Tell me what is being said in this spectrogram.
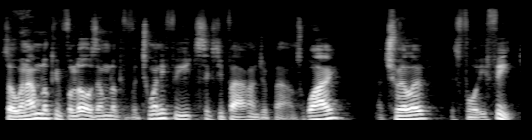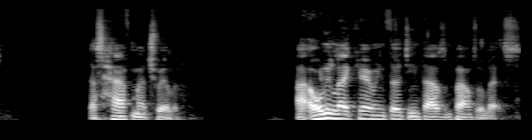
So when I'm looking for loads, I'm looking for 20 feet, 6,500 pounds. Why? My trailer is 40 feet. That's half my trailer. I only like carrying 13,000 pounds or less.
